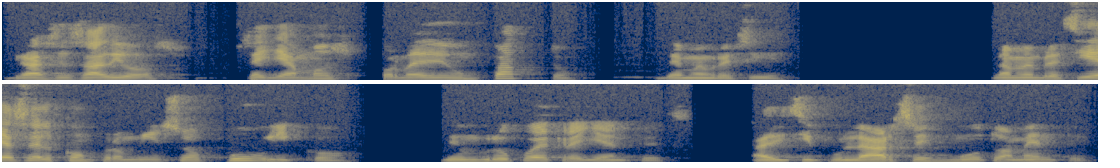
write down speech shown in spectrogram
gracias a Dios, sellamos por medio de un pacto de membresía. La membresía es el compromiso público de un grupo de creyentes a disipularse mutuamente.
